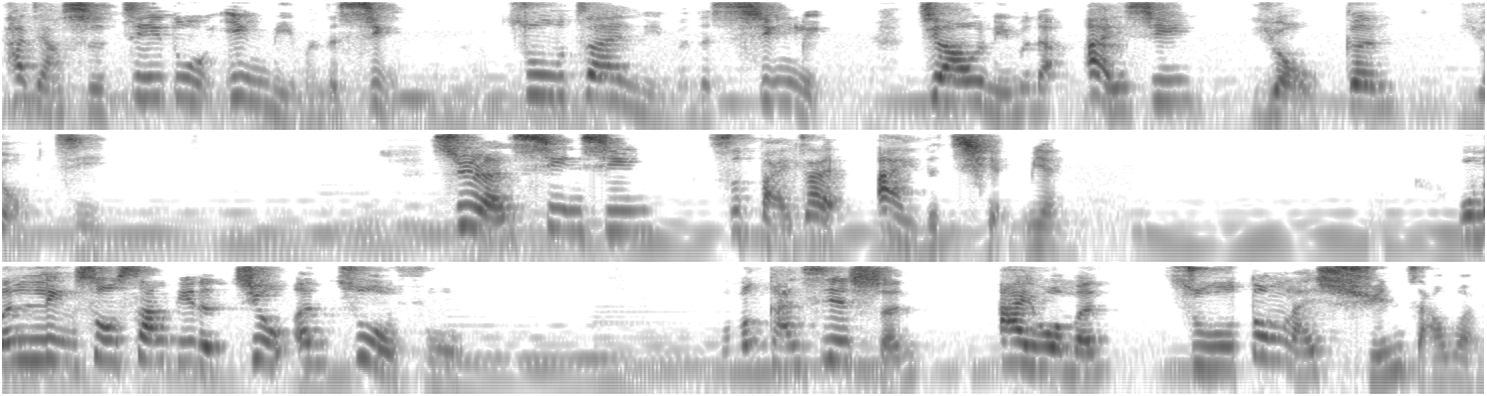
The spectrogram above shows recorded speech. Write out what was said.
他讲是基督应你们的信，住在你们的心里，教你们的爱心有根有基。虽然信心是摆在爱的前面，我们领受上帝的救恩祝福，我们感谢神爱我们，主动来寻找我们。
